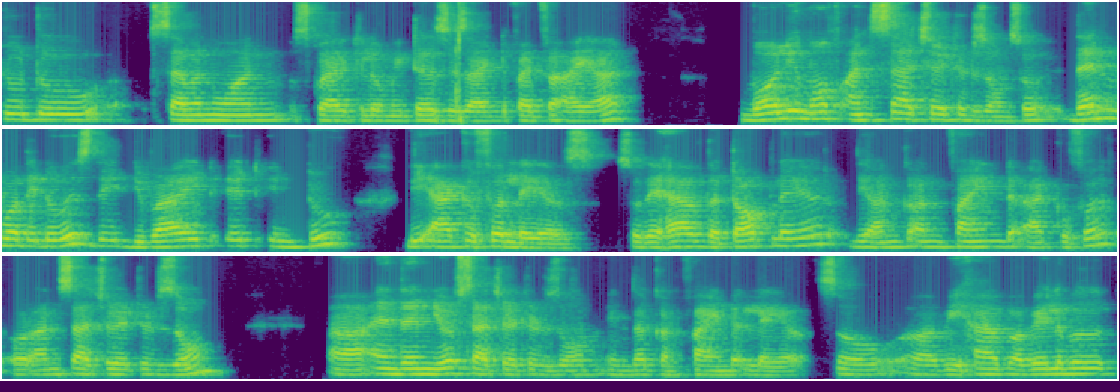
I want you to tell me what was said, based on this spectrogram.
2271 square kilometers is identified for IR. Volume of unsaturated zone. So then what they do is they divide it into the aquifer layers. So they have the top layer, the unconfined aquifer or unsaturated zone, uh, and then your saturated zone in the confined layer. So uh, we have available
